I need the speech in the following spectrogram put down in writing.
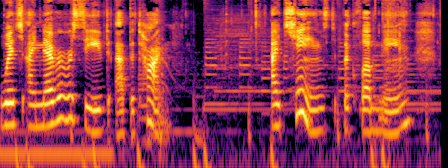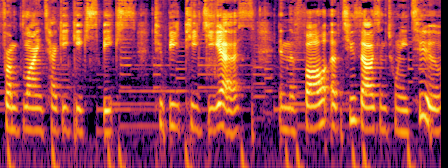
which I never received at the time. I changed the club name from Blind Techie Geek Speaks to BTGS in the fall of 2022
